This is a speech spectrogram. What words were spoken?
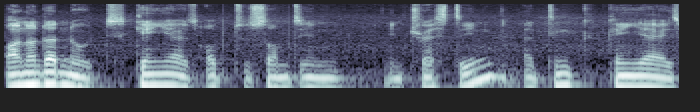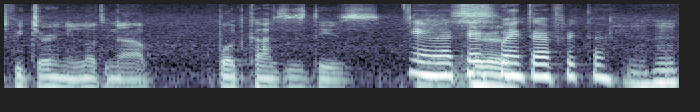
another note, Kenya is up to something interesting. I think Kenya is featuring a lot in our podcast these days. Yeah, we're Tech Yeah. Point Africa. Mhm.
